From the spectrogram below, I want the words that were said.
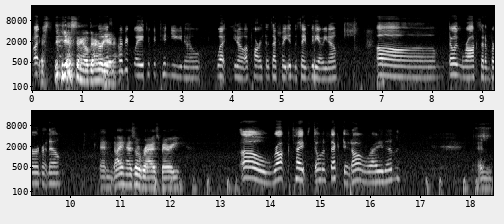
What? Yes, yes, Daniel, diarrhea it's a now. perfect way to continue, you know, what, you know, a part that's actually in the same video, you know? Um, throwing rocks at a bird right now. And I has a raspberry. Oh, rock types don't affect it. Alrighty then. And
